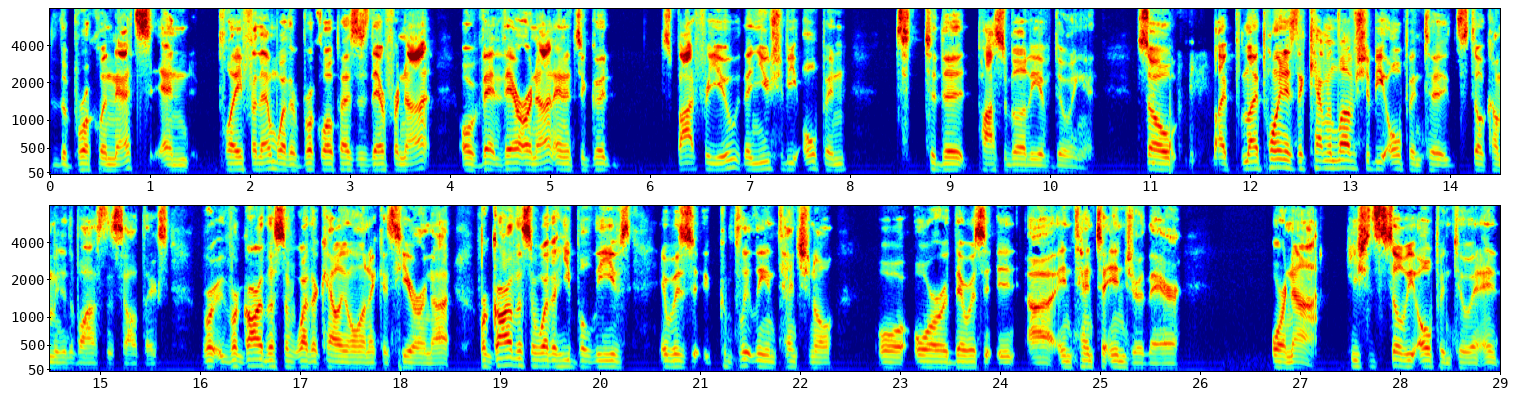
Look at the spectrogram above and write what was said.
the Brooklyn Nets and play for them, whether Brook Lopez is there for not or there or not, and it's a good spot for you, then you should be open to the possibility of doing it. So my my point is that Kevin Love should be open to still coming to the Boston Celtics, regardless of whether Kelly Olynyk is here or not, regardless of whether he believes it was completely intentional or or there was uh, intent to injure there or not. He should still be open to it,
